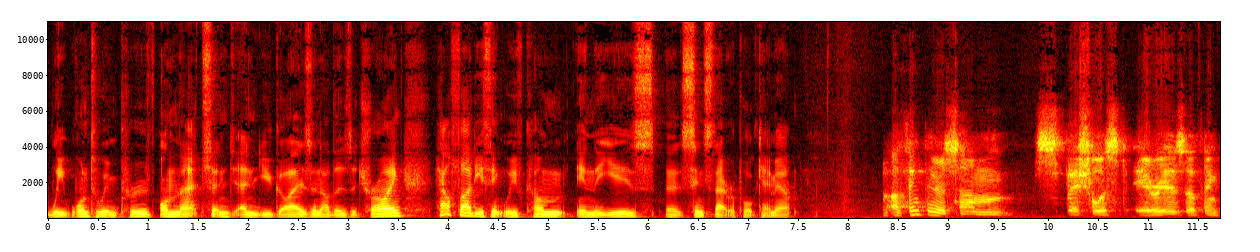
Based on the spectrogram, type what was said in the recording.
we want to improve on that, and, and you guys and others are trying. How far do you think we've come in the years uh, since that report came out? I think there are some specialist areas. I think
